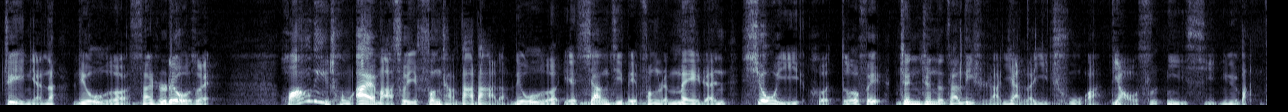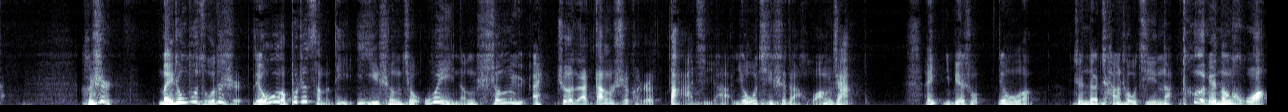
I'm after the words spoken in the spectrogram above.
这一年呢，刘娥三十六岁。皇帝宠爱嘛，所以封赏大大的。刘娥也相继被封人美人、修仪和德妃，真真的在历史上演了一出啊屌丝逆袭女版的。可是美中不足的是，刘娥不知怎么地，一生就未能生育。哎，这在当时可是大忌哈，尤其是在皇家。哎，你别说，刘娥真的长寿基因呢，特别能活。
